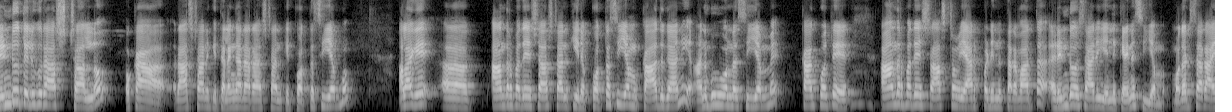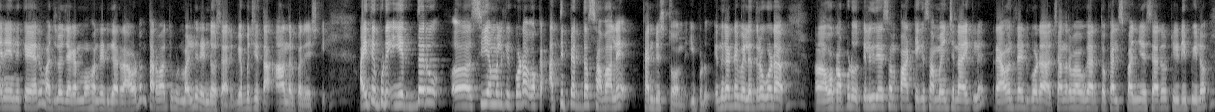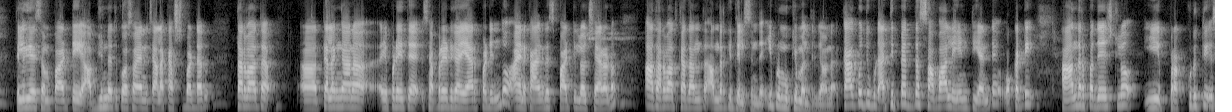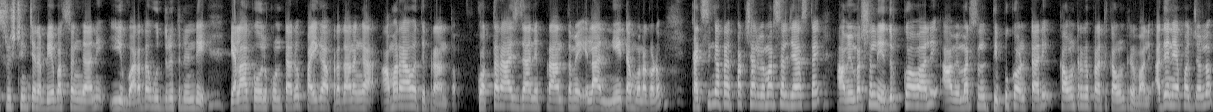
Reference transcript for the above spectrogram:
రెండు తెలుగు రాష్ట్రాల్లో ఒక రాష్ట్రానికి తెలంగాణ రాష్ట్రానికి కొత్త సీఎం. అలాగే ఆంధ్రప్రదేశ్ రాష్ట్రానికి ఈయన కొత్త సీఎం కాదు కానీ అనుభవం ఉన్న సీఎంఏ కాకపోతే ఆంధ్రప్రదేశ్ రాష్ట్రం ఏర్పడిన తర్వాత రెండోసారి ఎన్నికైన సీఎం. మొదటిసారి ఆయన ఎన్నికయ్యారు మధ్యలో జగన్మోహన్ రెడ్డి గారు రావడం తర్వాత ఇప్పుడు మళ్ళీ రెండోసారి విభజిత ఆంధ్రప్రదేశ్కి. అయితే ఇప్పుడు ఇద్దరు సీఎంలకి కూడా ఒక అతిపెద్ద సవాలే కనిపిస్తోంది ఇప్పుడు. ఎందుకంటే వీళ్ళిద్దరూ కూడా ఒకప్పుడు తెలుగుదేశం పార్టీకి సంబంధించిన నాయకులే. రేవంత్ రెడ్డి కూడా చంద్రబాబు గారితో కలిసి పనిచేశారు టీడీపీలో. తెలుగుదేశం పార్టీ అభ్యున్నతి కోసం ఆయన చాలా కష్టపడ్డారు. తర్వాత తెలంగాణ ఎప్పుడైతే సెపరేట్గా ఏర్పడిందో ఆయన కాంగ్రెస్ పార్టీలో చేరడం. ఆ తర్వాత కథ అంత అందరికీ తెలిసిందే. ఇప్పుడు ముఖ్యమంత్రిగా ఉన్నారు. కాకపోతే ఇప్పుడు అతిపెద్ద సవాల్ ఏంటి అంటే ఒకటి ఆంధ్రప్రదేశ్లో ఈ ప్రకృతి సృష్టించిన బీభత్సం కానీ ఈ వరద ఉధృతి నుండి ఎలా కోలుకుంటారు? పైగా ప్రధానంగా అమరావతి ప్రాంతం. కొత్త రాజధాని ప్రాంతమే ఇలా నీట మునగడం. ఖచ్చితంగా ప్రతిపక్షాలు విమర్శలు చేస్తాయి. ఆ విమర్శలను ఎదుర్కోవాలి ఆ విమర్శలను తిప్పుకొంటాలి కౌంటర్కి ప్రతి కౌంటర్ ఇవ్వాలి. అదే నేపథ్యంలో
